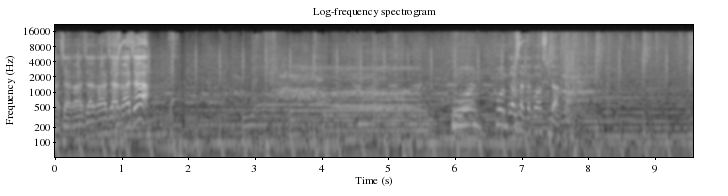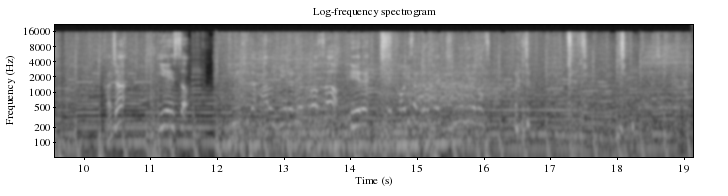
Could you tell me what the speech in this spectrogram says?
가자 가자 가자 가자. 후원 후원 감사합니다. 고맙습니다. 가자. 이해했어 김희티가 바로 이해를 해불었어 이해를 더 이상 여기에 죽는 일은 없어.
